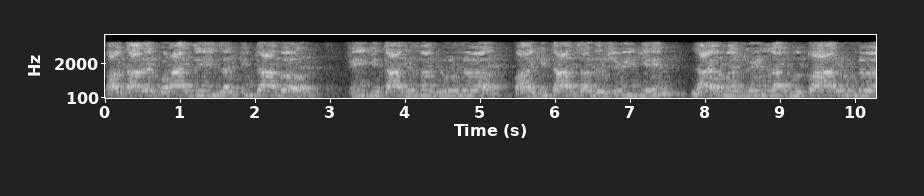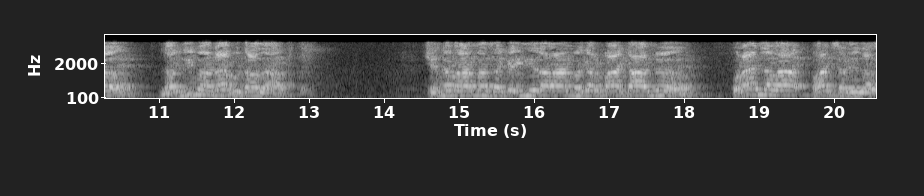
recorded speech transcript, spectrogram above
او دا قران دی عزت کتاب فی کتاب مدلون پا کتاب صدر شوی کی لا یمسو الا المطارون لفظی مانا خدا دا چې نه به مزه کوي دی لرا مگر پاکان قرآن لوا پاک سړی لاس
